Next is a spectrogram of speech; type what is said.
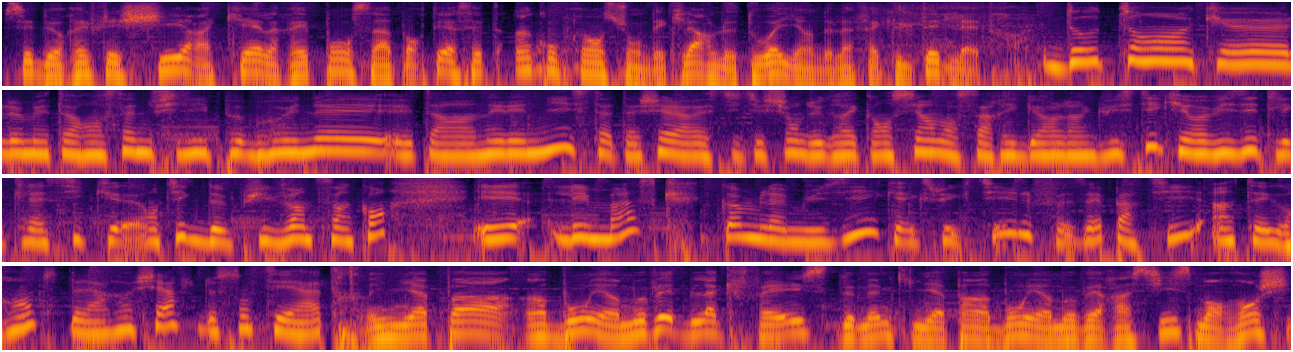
c'est de réfléchir à quelle réponse à apporter à cette incompréhension, déclare le doyen de la faculté de lettres. D'autant que le metteur en scène Philippe Brunet est un helléniste attaché à la restitution du grec ancien dans sa rigueur linguistique. Il revisite les classiques antiques depuis 25 ans. Et les masques, comme la musique, explique-t-il, faisaient partie intégrante de la recherche de son théâtre. Il n'y a pas un bon et un mauvais blackface, de même qu'il n'y a pas un bon et un mauvais racisme. En revanche,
